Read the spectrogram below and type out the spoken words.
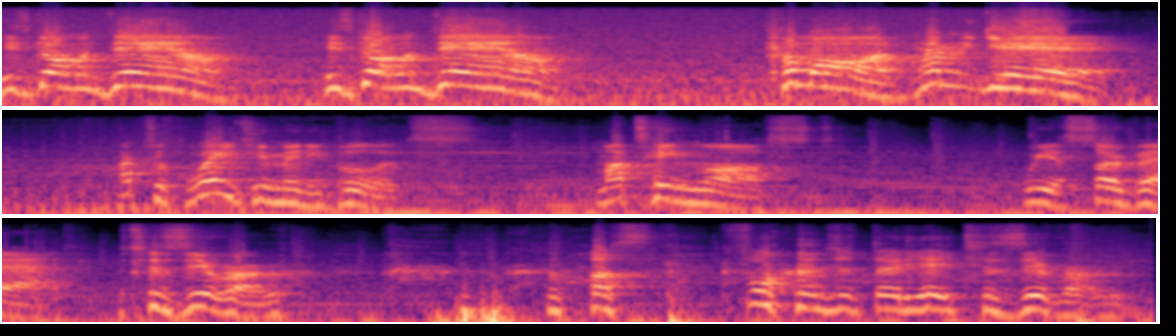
He's going down. He's going down. Come on. How many? Yeah. I took way too many bullets. My team lost. We are so bad. To zero. lost 438 to zero.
